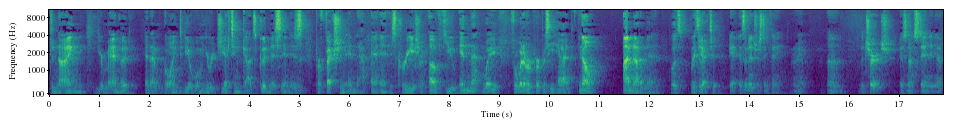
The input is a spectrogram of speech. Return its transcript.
denying your manhood and I'm going to be a woman. You're rejecting God's goodness and His perfection and, and His creation of you in that way for whatever purpose He had. No, I'm not a man. Well, it's Rejected. It's a, yeah, it's an interesting thing, right? Um, the church is now standing up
